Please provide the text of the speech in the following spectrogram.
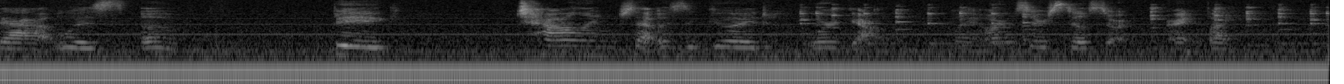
that was a big challenge. That was a good workout. My arms are still sore. All right, bye.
